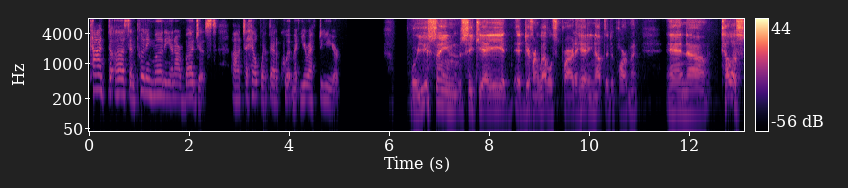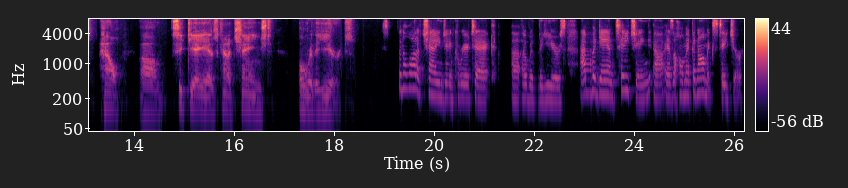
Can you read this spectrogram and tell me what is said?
kind to us and putting money in our budgets uh, to help with that equipment year after year. Well, you've seen CTAE at, at different levels prior to heading up the department. And uh, tell us how um, CTAE has kind of changed over the years. It's been a lot of change in career tech uh, over the years. I began teaching uh, as a home economics teacher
